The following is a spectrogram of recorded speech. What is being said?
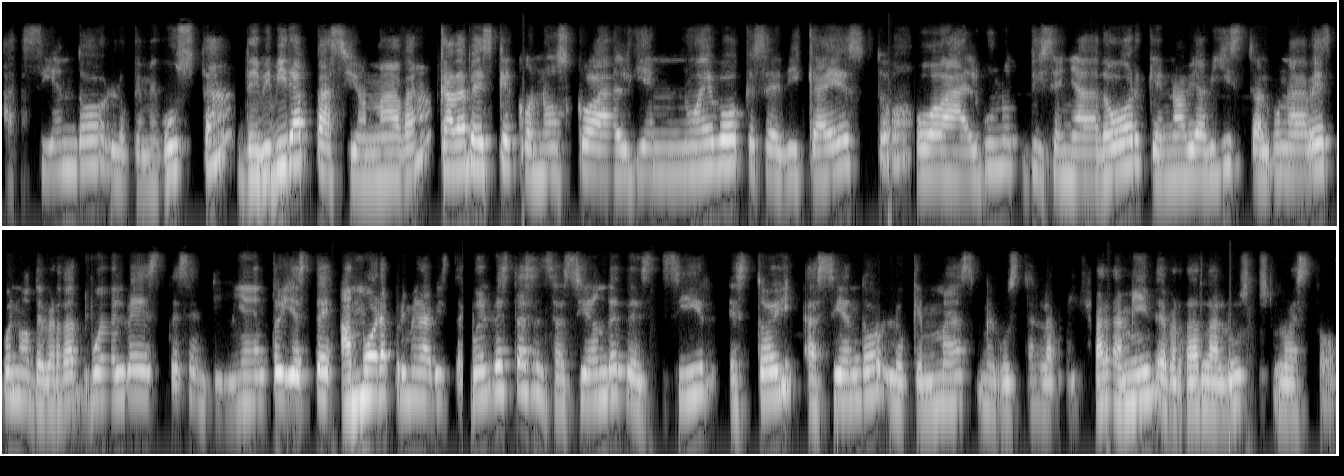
haciendo lo que me gusta, de vivir apasionada. Cada vez que conozco a alguien nuevo que se dedica a esto, o a algún diseñador que no había visto alguna vez, bueno, de verdad vuelve este sentimiento y este amor a primera vista, vuelve esta sensación de decir, estoy haciendo lo que más me gusta en la vida. Para mí, de verdad, la luz lo es todo.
